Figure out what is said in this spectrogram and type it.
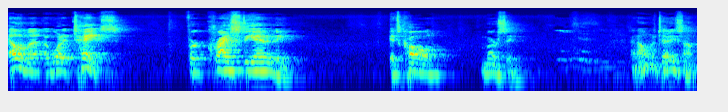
element of what it takes for Christianity. It's called mercy. And I want to tell you something.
